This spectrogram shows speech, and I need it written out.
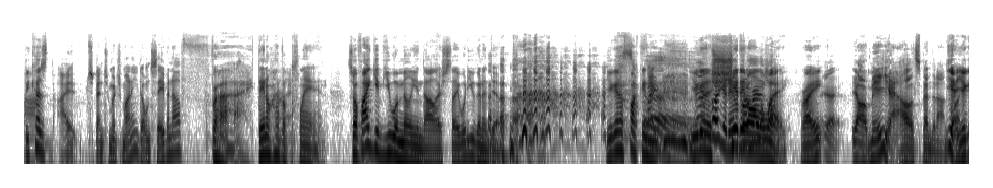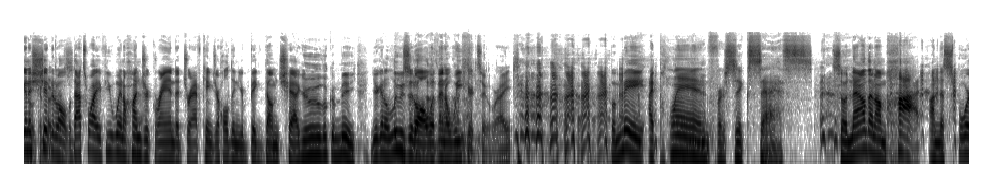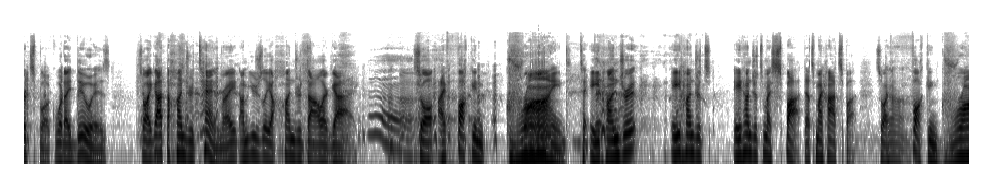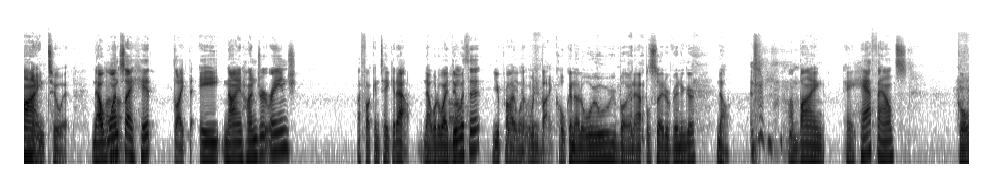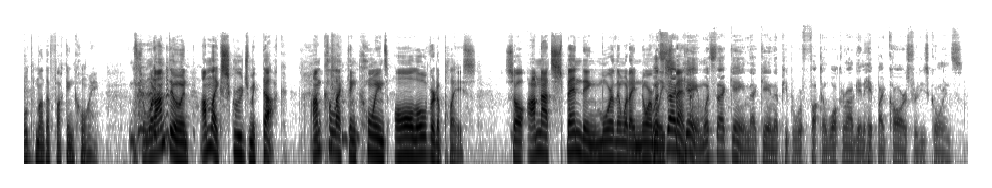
Because Um, I spend too much money, don't save enough. right, they don't have a plan. So if I give you a million dollars today, what are you gonna do? you're gonna fucking you're gonna Fucking shit it all away, right? Yeah. Oh, me? Yeah, I'll spend it on. Yeah, you're gonna shit it all. That's why if you win a hundred grand at DraftKings, you're holding your big dumb check. Yeah, look at me. You're gonna lose it all within a week or two, right? but me, I plan for success. So now that I'm hot on the sports book, what I do is, so I got the hundred ten, right? I'm usually a hundred dollar guy. So I fucking grind to 800. 800's 800's my spot. That's my hot spot. So I fucking grind to it. Now once I hit like the 8 900 range, I fucking take it out. Now what do I do with it? You probably want what are you buying? Coconut oil? You buying apple cider vinegar? No. I'm buying a half ounce gold motherfucking coin. So what I'm doing, I'm like Scrooge McDuck. I'm collecting coins all over the place. So I'm not spending more than what I normally spend. What's that spend. game? What's that game? That game that people were fucking walking around getting hit by cars for these coins.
